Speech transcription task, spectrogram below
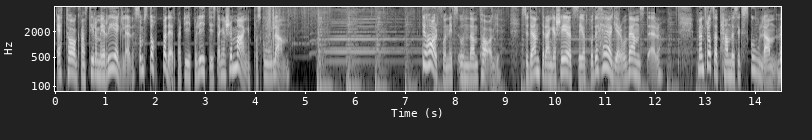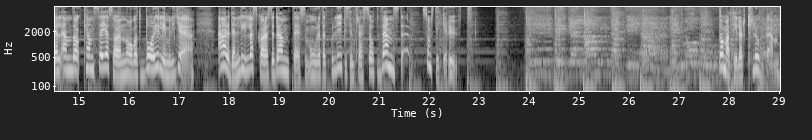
Ett tag fanns till och med regler som stoppade ett partipolitiskt engagemang på skolan. Det har funnits undantag. Studenter har engagerat sig åt både höger och vänster. Men trots att Handelshögskolan väl ändå kan sägas ha en något borgerlig miljö är det den lilla skara studenter som orat ett politiskt intresse åt vänster som sticker ut. De har tillhört klubben.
